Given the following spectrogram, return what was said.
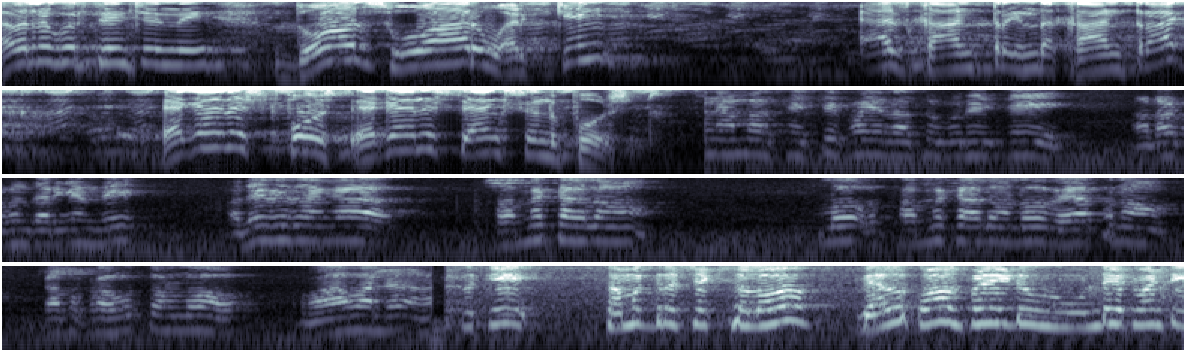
ఎవరిని గుర్తించింది? Those who are working as contra in the contract against post against sanctioned post number sixty five రద్దు గురించి అడగడం జరిగింది. అదేవిధంగా సమ్మెకాలంలో సమ్మెకాలంలో వేతనం గత ప్రభుత్వంలో రావాలి. సమగ్ర శిక్షలో వెల్ క్వాలిఫైడ్ ఉండేటువంటి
